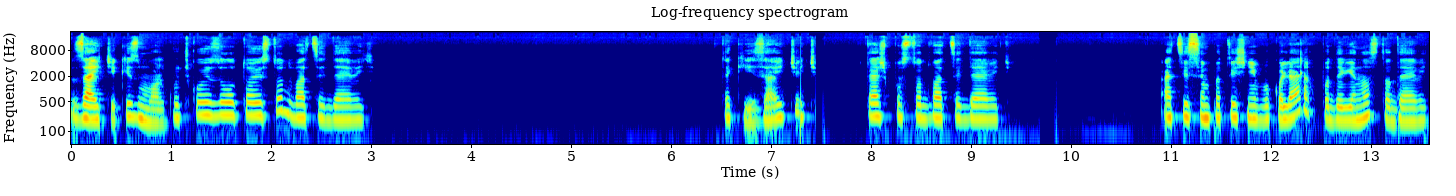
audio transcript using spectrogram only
Зайчики з морквочкою золотою 129. Такий зайчик теж по 129. А ці симпатичні в окулярах по 99.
